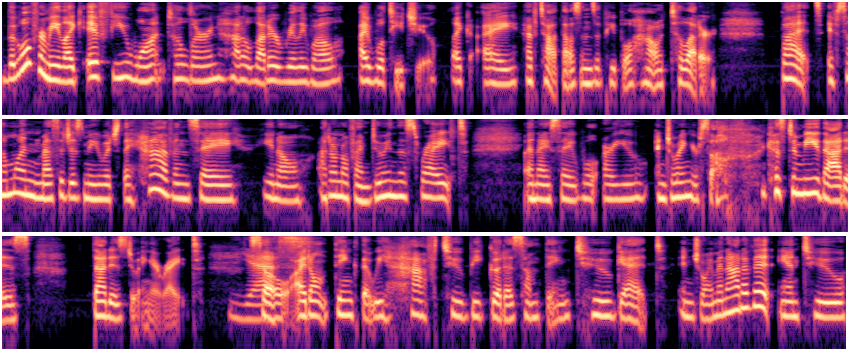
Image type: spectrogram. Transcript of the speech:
the goal for me. Like, if you want to learn how to letter really well, I will teach you. Like, I have taught thousands of people how to letter. But if someone messages me, which they have, and say, you know, I don't know if I'm doing this right. And I say, well, are you enjoying yourself? because to me, that is that is doing it right. Yes. So I don't think that we have to be good at something to get enjoyment out of it and to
